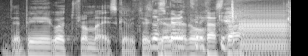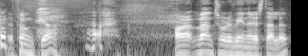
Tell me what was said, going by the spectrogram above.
Det blir rött från mig. Ska vi trycka Då ska då? trycka. Testa. Det funkar. Har- Vem tror du vinner istället?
